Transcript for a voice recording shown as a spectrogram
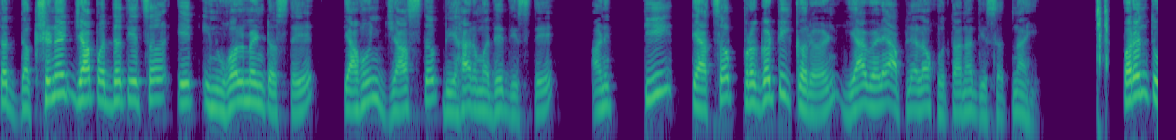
तर दक्षिणेत ज्या पद्धतीचं एक इन्व्हॉल्वमेंट असते त्याहून जास्त बिहारमध्ये दिसते आणि ती त्याचं प्रगटीकरण यावेळे आपल्याला होताना दिसत नाही. परंतु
